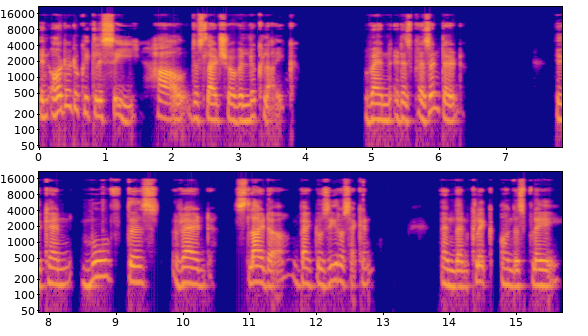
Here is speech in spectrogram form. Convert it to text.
In order to quickly see how the slideshow will look like when it is presented, you can move this red slider back to zero second and then click on this play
